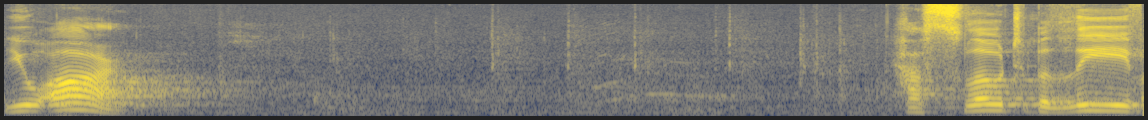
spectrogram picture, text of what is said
you are. How slow to believe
